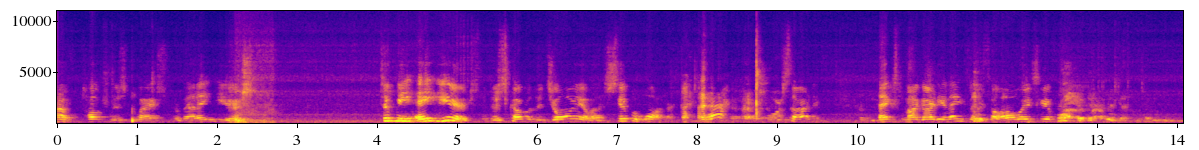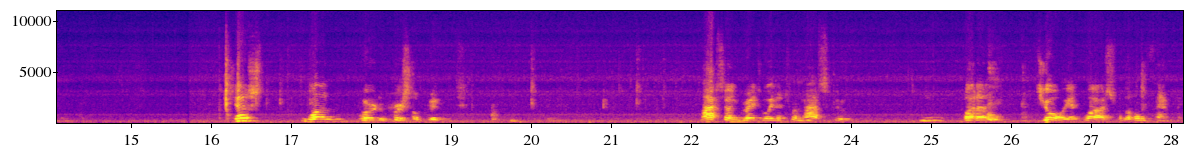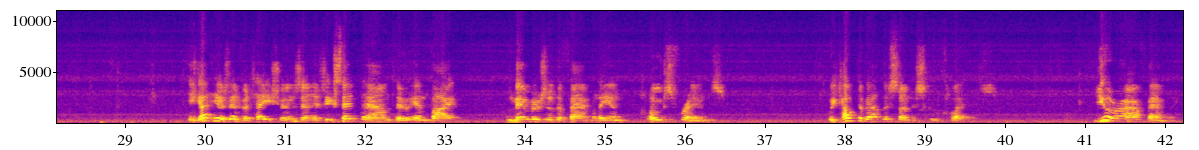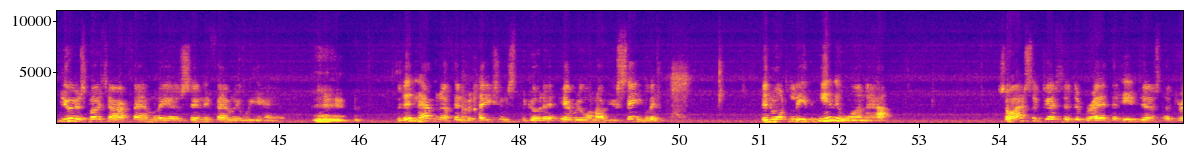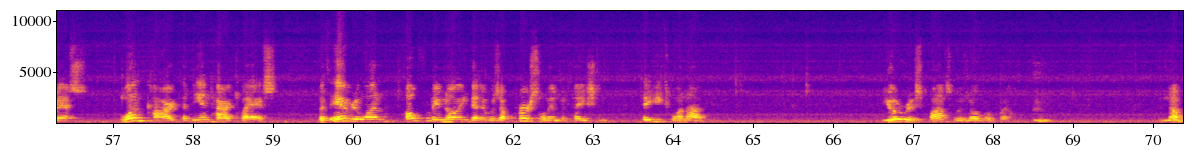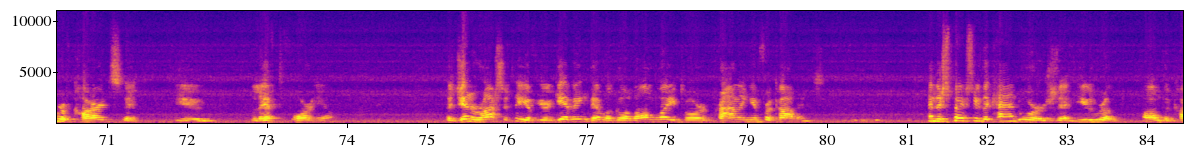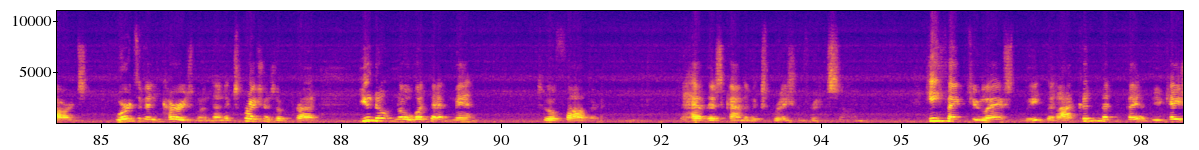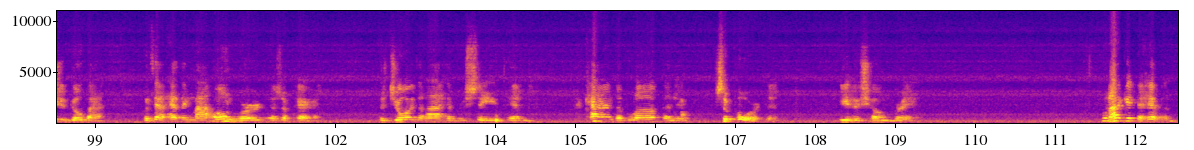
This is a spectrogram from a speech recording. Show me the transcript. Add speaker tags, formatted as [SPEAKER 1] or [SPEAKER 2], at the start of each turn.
[SPEAKER 1] I've taught this class for about eight years. Took me eight years to discover the joy of a sip of water before starting. Thanks to my guardian angel, it's always here for me. Just one word of personal privilege. My son graduated from high school. What a joy it was for the whole family. He got his invitations, and as he sat down to invite members of the family and close friends, we talked about the Sunday school class. You are our family. You're as much our family as any family we have. we didn't have enough invitations to go to every one of you singly. Didn't want to leave anyone out. So I suggested to Brad that he just address one card to the entire class, with everyone hopefully knowing that it was a personal invitation to each one of you. Your response was overwhelming. The number of cards that you left for him, the generosity of your giving that will go a long way toward priming him for college, and especially the kind words that you wrote on the cards words of encouragement and expressions of pride. You don't know what that meant to a father to have this kind of expression for his son. He thanked you last week that I couldn't let the occasion go by without having my own word as a parent. The joy that I have received and the kind of love and support that you have shown Brad. When I get to heaven,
